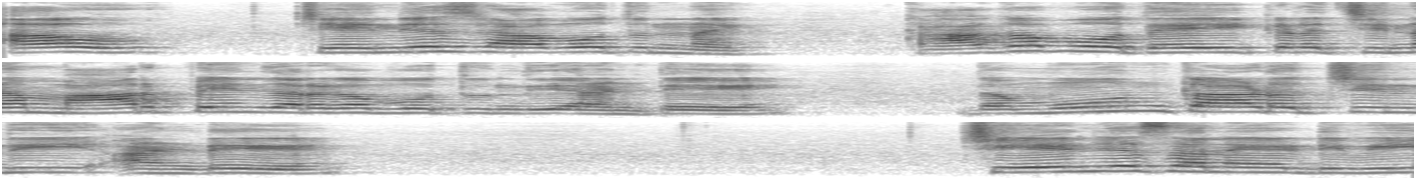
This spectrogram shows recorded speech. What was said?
అవు చేంజెస్ రాబోతున్నాయి. కాకపోతే ఇక్కడ చిన్న మార్పు ఏం జరగబోతుంది అంటే ద మూన్ కార్డ్ వచ్చింది అంటే చేంజెస్ అనేటివి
